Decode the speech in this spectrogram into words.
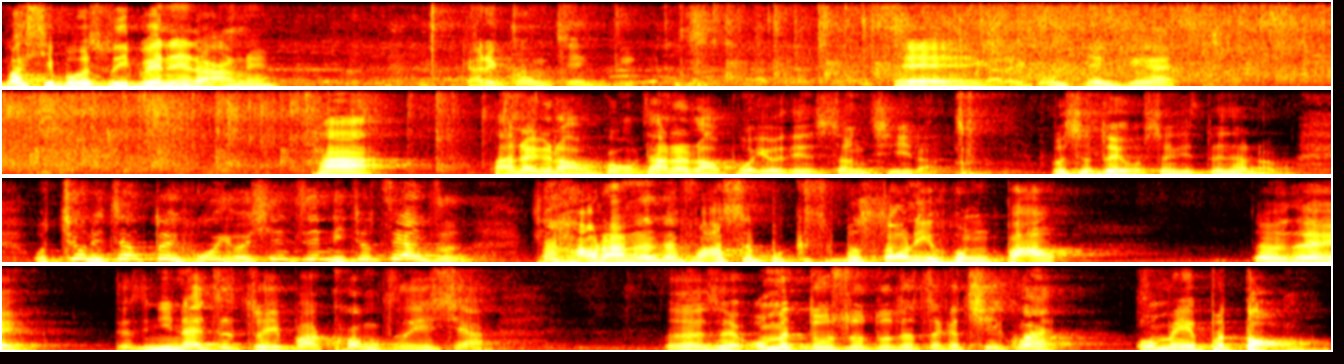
我是无随便的人呢。跟你讲正经，哎，跟你讲正经。他他那个老公，他的老婆有点生气了，不是对我生气，对他老公。我叫你这样对佛有信心，你就这样子，像好了，那个法师不不收你红包，对不对？但是你那只嘴巴控制一下。对不对我们读书读的这个奇怪，我们也不懂。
